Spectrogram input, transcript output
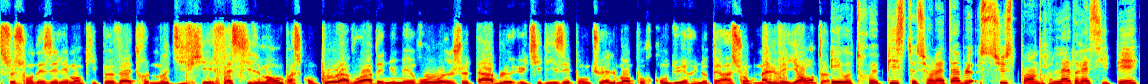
Ce sont des éléments qui peuvent être modifiés facilement parce qu'on peut avoir des numéros euh, jetables utilisés ponctuellement pour conduire une opération malveillante. Et autre piste sur la table, suspendre l'adresse IP.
